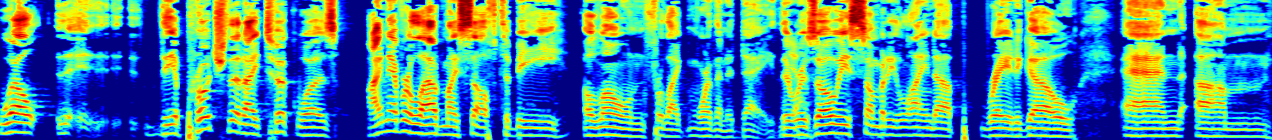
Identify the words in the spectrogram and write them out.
Well, the approach that I took was I never allowed myself to be alone for like more than a day. There Yeah. was always somebody lined up, ready to go. And, um,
